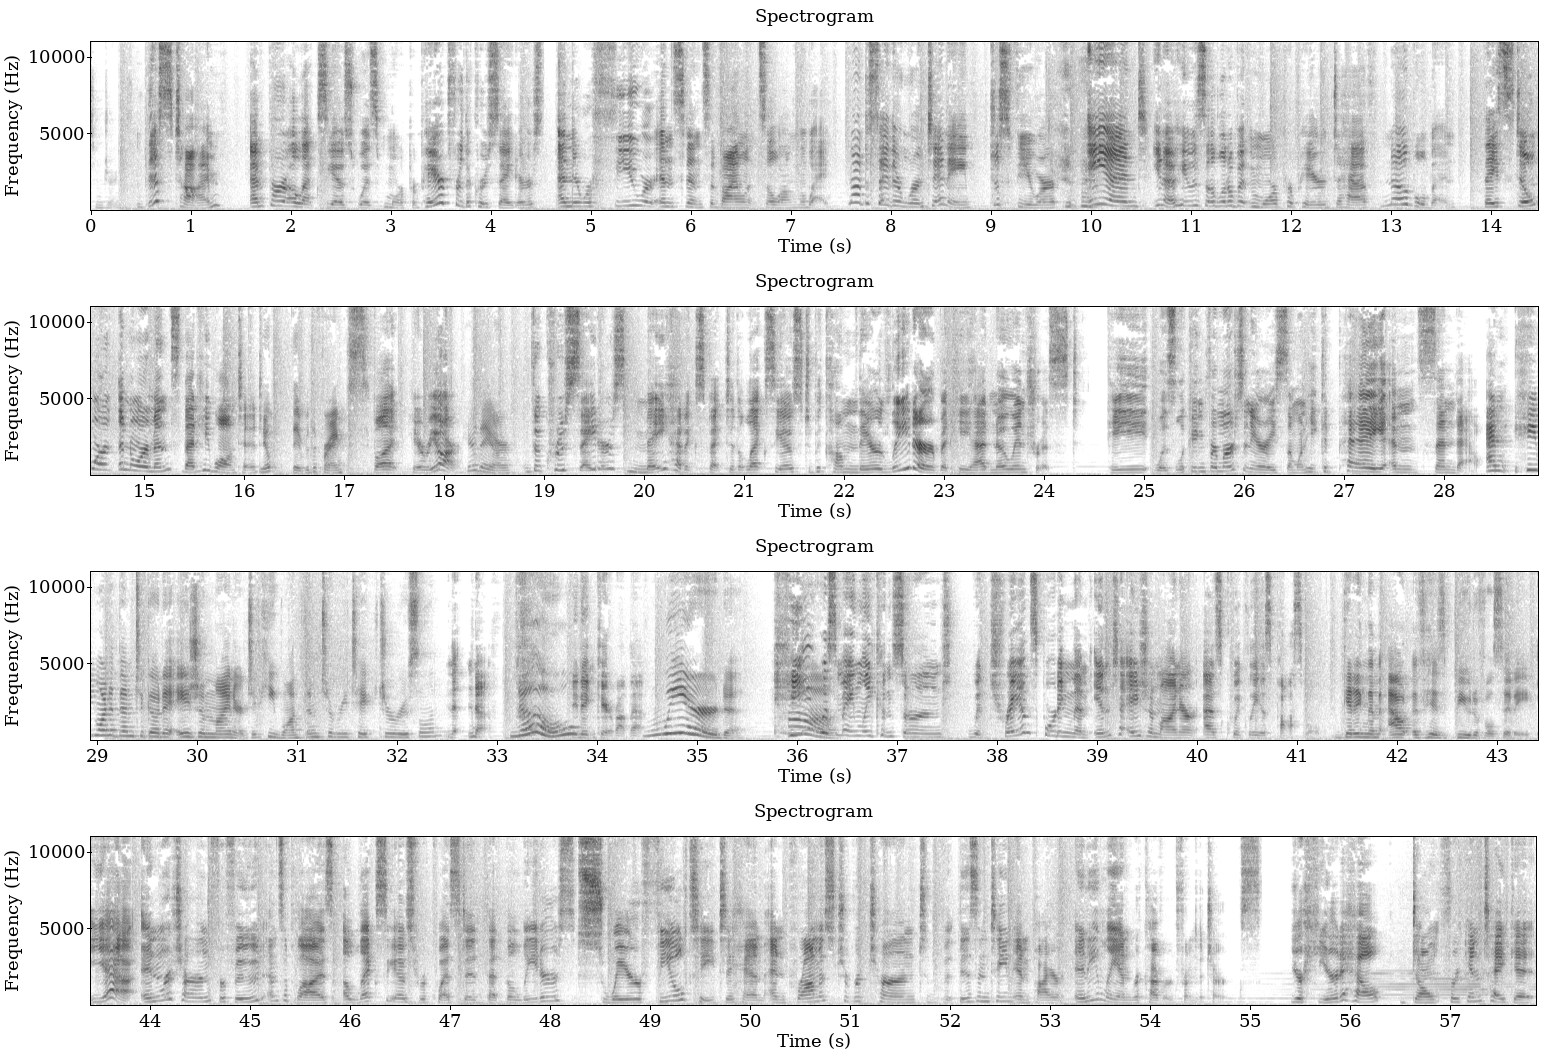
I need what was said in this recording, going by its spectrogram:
some drinks. This time, Emperor Alexios was more prepared for the Crusaders, and there were fewer incidents of violence along the way. Not to say there weren't any, just fewer. and, you know, he was a little bit more prepared to have noblemen. They still weren't the Normans that he wanted, Nope, they were the Franks. but here we are. Here they are. The Crusaders may have expected Alexios to become their leader, but he had no interest. He was looking for mercenaries, someone he could pay and send out. And he wanted them to go to Asia Minor. Did he want them to retake Jerusalem? N- no, No. he didn't care about that. Weird. He Huh. was mainly concerned with transporting them into Asia Minor as quickly as possible. Getting them out of his beautiful city. Yeah, in return for food and supplies, Alexios requested that the leaders swear fealty to him and promise to return to the Byzantine Empire any land recovered from the Turks. You're here to help. Don't freaking take it.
